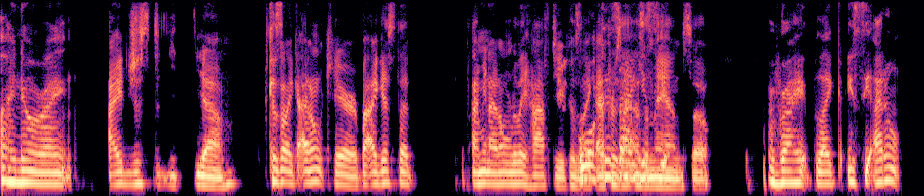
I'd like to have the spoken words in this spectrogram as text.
I know, right? I just yeah. Cause like I don't care. But I guess that I mean I don't really have to because like Well, I present like, as a man. So Right, but like you see, I don't.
